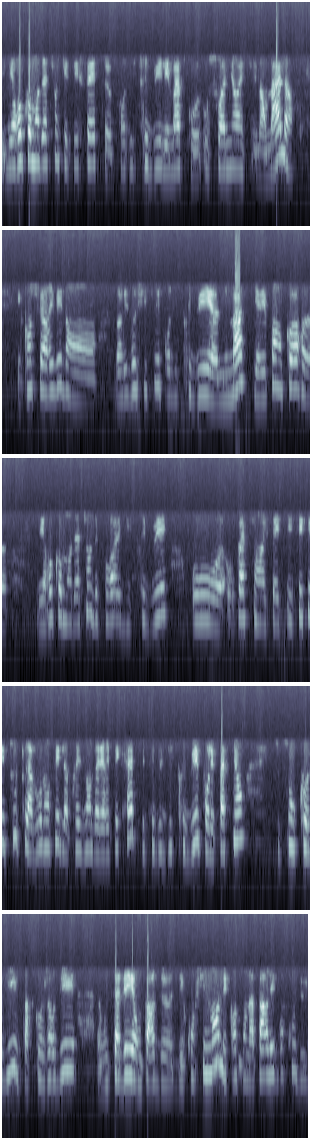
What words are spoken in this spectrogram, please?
les, recommandations qui étaient faites pour distribuer les masques aux, soignants et c'est normal. Et quand je suis arrivée dans, dans les officines pour distribuer les masques, il n'y avait pas encore les recommandations de pouvoir les distribuer aux, aux patients. Et c'était toute la volonté de la présidente Valérie Pécresse, c'était de distribuer pour les patients qui sont Covid, parce qu'aujourd'hui, vous savez, on parle de, des confinements, mais quand on a parlé beaucoup du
